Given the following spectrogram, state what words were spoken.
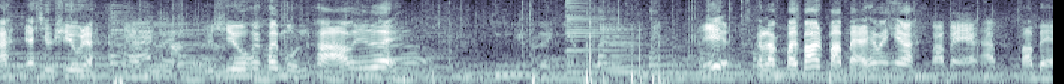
นะเนี่ยชิวๆเนี่ยชิวๆค่อยๆหมุนขาไปเรื่อยๆอันนี้กำลังไปบ้านป่าแบะใช่ไหมเฮียป่าแบะครับป่าแบะ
